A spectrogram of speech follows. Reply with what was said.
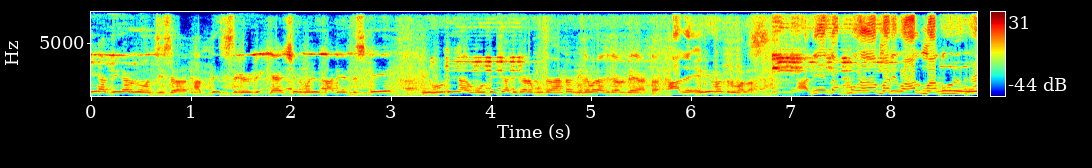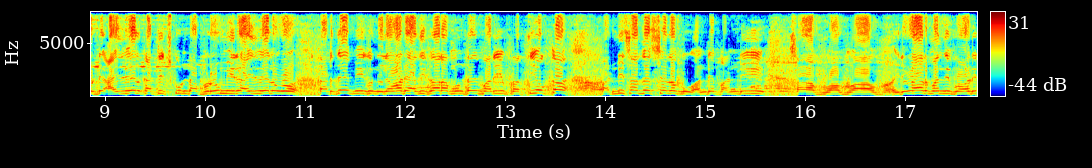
ఈ అధికారులు మంచి సార్? అధ్యక్ష సెక్రటరీ క్యాషియర్ మరియు కార్యదర్శికి ఈ ఓటింగ్ ఓటింగ్ అధికారం ఉంటుందంట నిలబడే అధికారం లేదంట. అదే. మీరేమంటారు మళ్ళా? అదే తప్పు కదా. మరి వాళ్ళు మాకు ఓటు ఐదు వేలు కట్టించుకుంటప్పుడు మీరు ఐదు వేలు కడితే మీకు నిలబడే అధికారం ఉంటుంది. మరియు ప్రతి ఒక్క పండి సదస్సులకు అంటే పండి స- ఇరవై ఆరు మంది బాడీ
